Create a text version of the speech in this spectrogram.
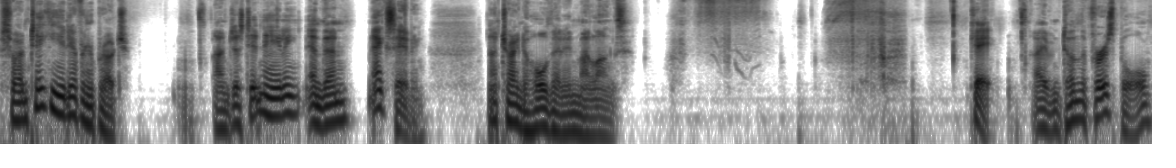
So I'm taking a different approach. I'm just inhaling and then exhaling, not trying to hold that in my lungs. Okay, I haven't done the first bowl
